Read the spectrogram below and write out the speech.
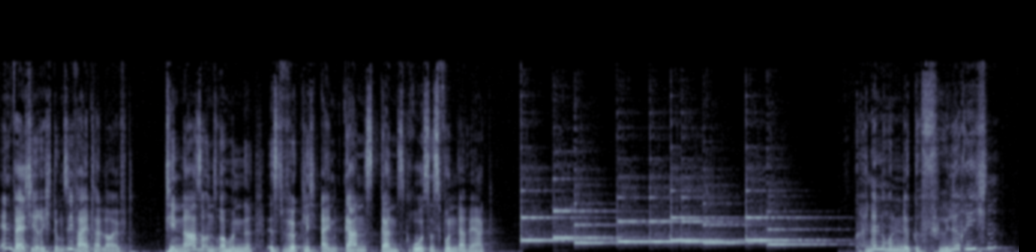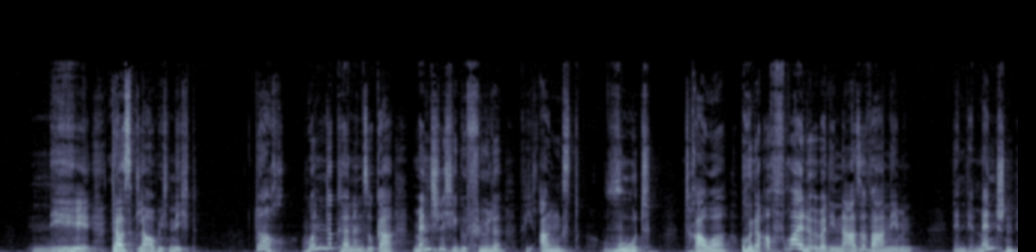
in welche Richtung sie weiterläuft. Die Nase unserer Hunde ist wirklich ein ganz, ganz großes Wunderwerk. Können Hunde Gefühle riechen? Nee, das glaube ich nicht. Doch, Hunde können sogar menschliche Gefühle wie Angst, Wut, Trauer oder auch Freude über die Nase wahrnehmen. Denn wir Menschen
